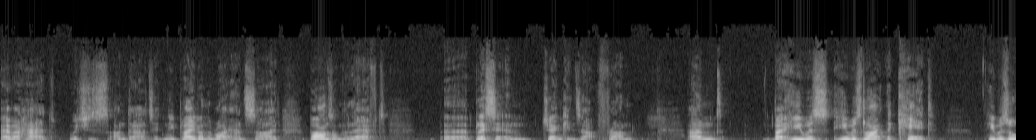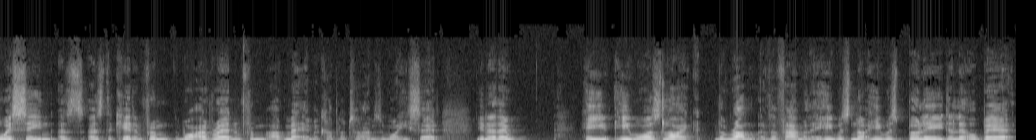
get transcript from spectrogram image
ever had, which is undoubted. And he played on the right hand side, Barnes on the left, uh, Blissett and Jenkins up front. And but he was he was like the kid. He was always seen as as the kid. And from what I've read and from I've met him a couple of times and what he said, you know, they he he was like the runt of the family. He was not. He was bullied a little bit.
